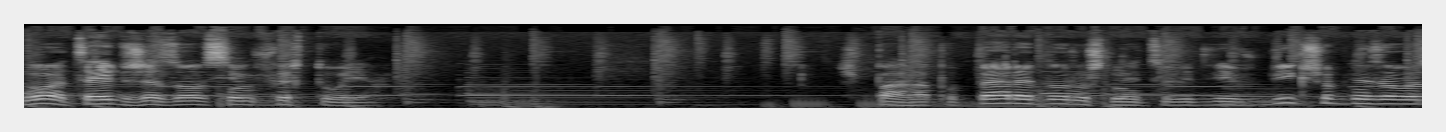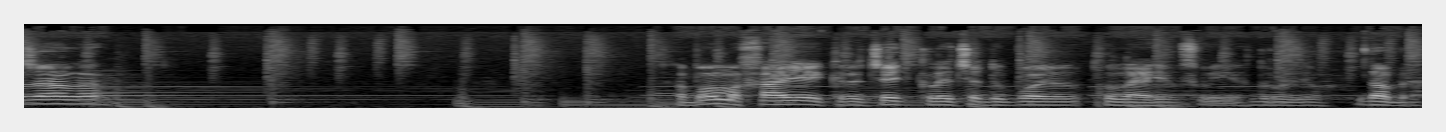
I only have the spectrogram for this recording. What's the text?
Ну, а цей вже зовсім фехтує. Шпага попереду, рушницю відвів в бік, щоб не заважала. Або махає і кричить, кличе до бою колегів своїх друзів. Добре.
